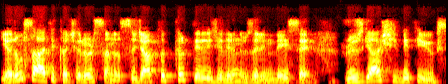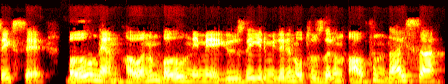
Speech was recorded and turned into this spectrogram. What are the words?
yarım saati kaçırırsanız, sıcaklık 40 derecelerin üzerindeyse, rüzgar şiddeti yüksekse, bağıl nem, havanın bağıl nemi %20'lerin 30'ların altındaysa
